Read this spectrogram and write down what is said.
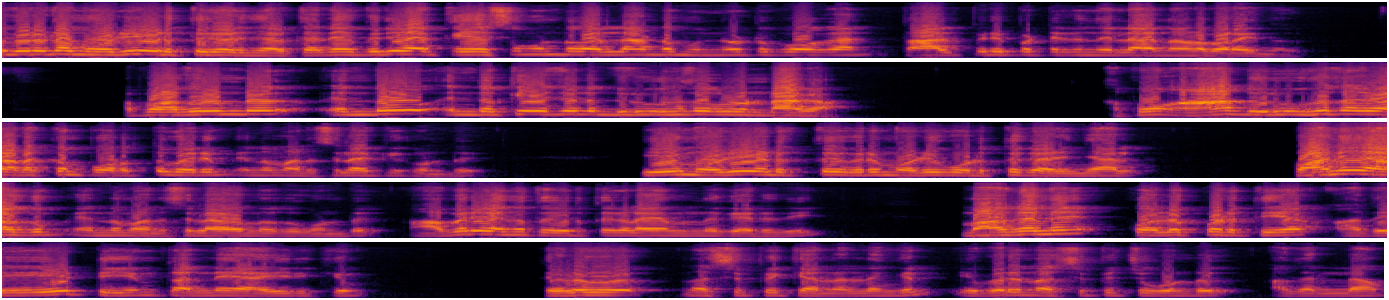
ഇവരുടെ മൊഴി എടുത്തു കഴിഞ്ഞാൽ കാരണം ഇവർ ആ കേസ് കൊണ്ട് വല്ലാണ്ട് മുന്നോട്ട് പോകാൻ താല്പര്യപ്പെട്ടിരുന്നില്ല എന്നാണ് പറയുന്നത്. അപ്പൊ അതുകൊണ്ട് എന്തോ എന്തൊക്കെയോ ചില ദുരൂഹതകൾ ഉണ്ടാകാം. അപ്പോൾ ആ ദുരൂഹതകൾ അടക്കം പുറത്തു വരും എന്ന് മനസ്സിലാക്കിക്കൊണ്ട് ഈ മൊഴിയെടുത്ത് ഇവർ മൊഴി കൊടുത്തു കഴിഞ്ഞാൽ പണിയാകും എന്ന് മനസ്സിലാകുന്നത് കൊണ്ട് അവരെ അങ്ങ് തീർത്തു കളയാമെന്ന് കരുതി മകനെ കൊലപ്പെടുത്തിയ അതേ ടീം തന്നെയായിരിക്കും തെളിവ് നശിപ്പിക്കാൻ അല്ലെങ്കിൽ ഇവരെ നശിപ്പിച്ചുകൊണ്ട് അതെല്ലാം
